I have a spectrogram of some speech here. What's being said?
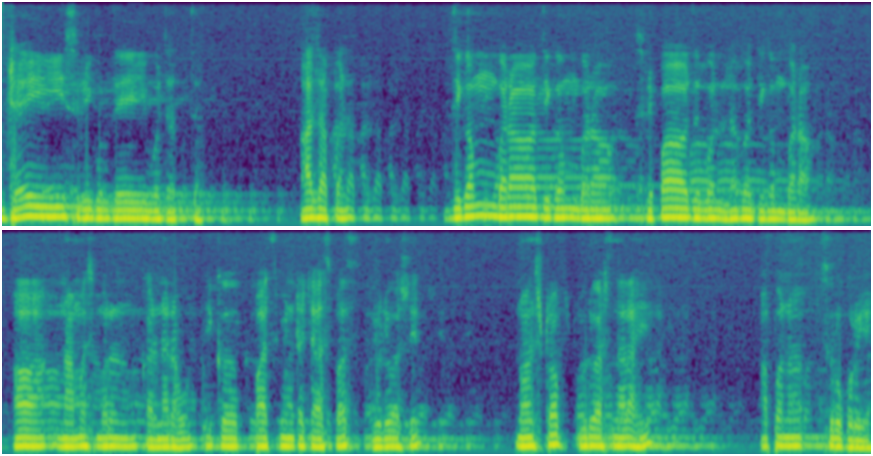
जय श्री गुरुदेव दत्त. आज आपण दिगंबरा दिगंबरा श्रीपाद वल्लभ दिगंबरा हा नामस्मरण करणार आहोत. एक पाच मिनिटाच्या आसपास व्हिडिओ असेल. नॉनस्टॉप व्हिडिओ असणार आहे. आपण सुरू करूया.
